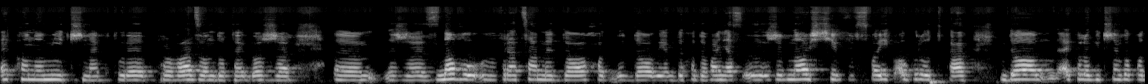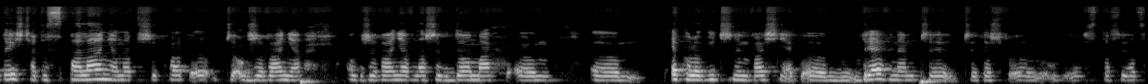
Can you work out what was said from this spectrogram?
ekonomiczne, które prowadzą do tego, że, że znowu wracamy do, do jakby hodowania żywności w swoich ogródkach, do ekologicznego podejścia, do spalania na przykład, e, czy ogrzewania, ogrzewania w naszych domach ekologicznym właśnie drewnem, czy, czy też stosując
